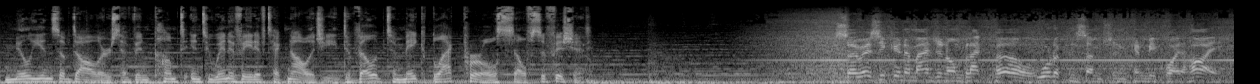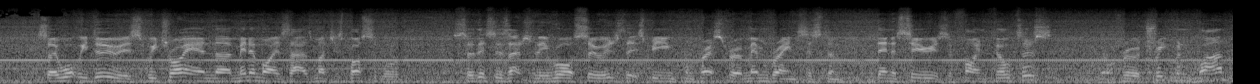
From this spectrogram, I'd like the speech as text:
Millions of dollars have been pumped into innovative technology developed to make Black Pearl self-sufficient. So as you can imagine on Black Pearl, water consumption can be quite high. So what we do is we try and uh, minimize that as much as possible. So this is actually raw sewage that's being compressed through a membrane system, then a series of fine filters through a treatment plant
